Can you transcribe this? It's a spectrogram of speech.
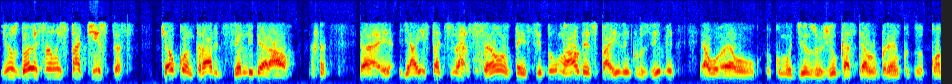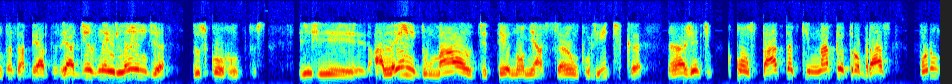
e os dois são estatistas, que é o contrário de ser liberal. E a estatização tem sido o mal desse país, inclusive é o, é o, como diz o Gil Castelo Branco do Contas Abertas, é a Disneylândia dos corruptos. E, e além do mal de ter nomeação política, né, a gente constata que na Petrobras foram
